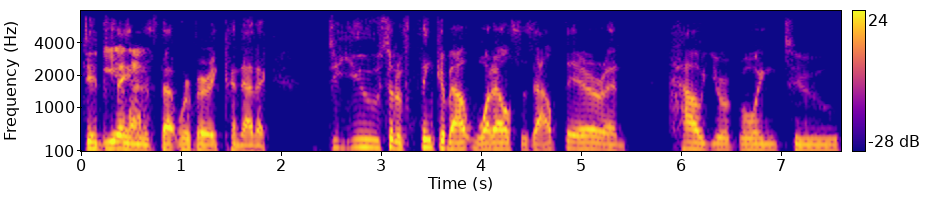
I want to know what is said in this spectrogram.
did Yeah. things that were very kinetic? Do you sort of think about what else is out there and how you're going to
